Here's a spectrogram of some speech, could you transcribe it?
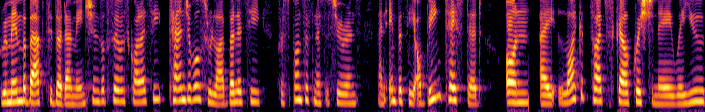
Remember back to the dimensions of service quality tangibles, reliability, responsiveness assurance, and empathy are being tested on a Likert type scale questionnaire where you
